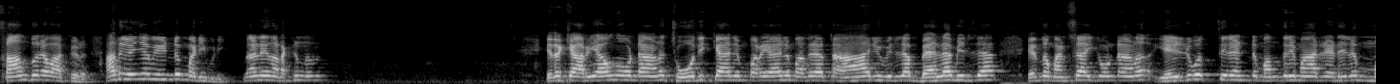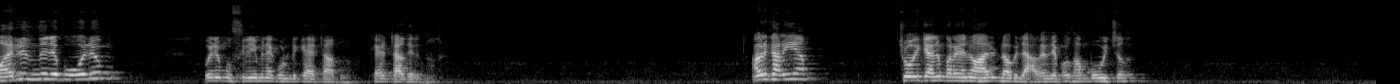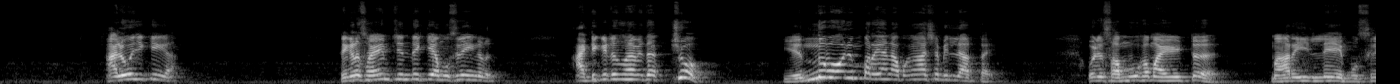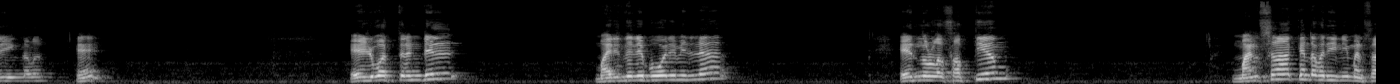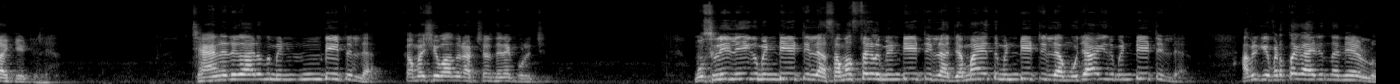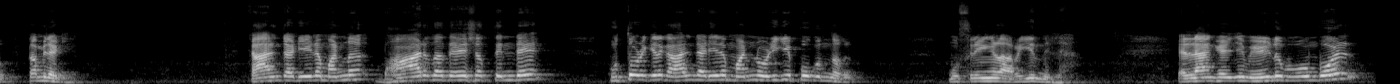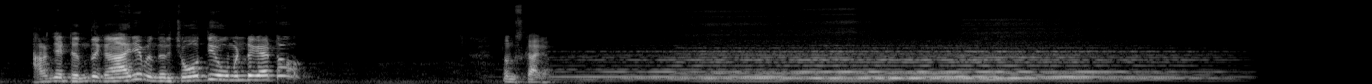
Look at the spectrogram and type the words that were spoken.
സാന്ത്വന വാക്കുകൾ അത് കഴിഞ്ഞാൽ വീണ്ടും മടിപിടി. ഇതാണ് നടക്കുന്നത്. ഇതൊക്കെ അറിയാവുന്നതുകൊണ്ടാണ് ചോദിക്കാനും പറയാനും അതിനകത്ത് ആരുമില്ല ബലമില്ല എന്ന് മനസ്സിലാക്കിക്കൊണ്ടാണ് എഴുപത്തിരണ്ട് മന്ത്രിമാരുടെ ഇടയിൽ മരുന്നിന് പോലും ഒരു മുസ്ലിമിനെ കൊണ്ട് കയറ്റാത്തത് കയറ്റാതിരുന്നത് അവർക്കറിയാം. ചോദിക്കാനും പറയാനും ആരുണ്ടാവില്ല. അതല്ലേ ഇപ്പോൾ സംഭവിച്ചത്? ആലോചിക്കുക. നിങ്ങൾ സ്വയം ചിന്തിക്കുക മുസ്ലിങ്ങൾ അടിക്കിട്ടുന്ന സമയത്ത് ഷോ എന്നുപോലും പറയാൻ അവകാശമില്ലാത്ത ഒരു സമൂഹമായിട്ട് മാറിയില്ലേ മുസ്ലിങ്ങൾ ഏ? എഴുപത്തിരണ്ടിൽ മരുന്നിന് പോലുമില്ല എന്നുള്ള സത്യം മനസ്സിലാക്കേണ്ടവർ ഇനി മനസ്സിലാക്കിയിട്ടില്ല. ചാനലുകാരൊന്നും മിണ്ടിയിട്ടില്ല. കമശിവ എന്നൊരു അക്ഷരത്തിനെ കുറിച്ച്. മുസ്ലിം ലീഗ് മിണ്ടിയിട്ടില്ല സമസ്തകൾ മിണ്ടിയിട്ടില്ല ജമായത്ത് മിണ്ടിയിട്ടില്ല മുജാഹിദ് മിണ്ടിയിട്ടില്ല. അവർക്ക് ഇവിടുത്തെ കാര്യം തന്നെയുള്ളൂ തമ്മിലടി. കാലിന്റെ അടിയിലെ മണ്ണ് ഭാരതദേശത്തിന്റെ കുത്തൊഴുക്കിൽ കാലിന്റെ അടിയിലെ മണ്ണ് ഒഴുകിപ്പോകുന്നത്. മുസ്ലിങ്ങൾ അറിയുന്നില്ല. എല്ലാം കഴിഞ്ഞ് വീണ് പോകുമ്പോൾ അറിഞ്ഞിട്ട് എന്ത് കാര്യം എന്നൊരു ചോദ്യവുമുണ്ട് കേട്ടോ. നമസ്കാരം.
